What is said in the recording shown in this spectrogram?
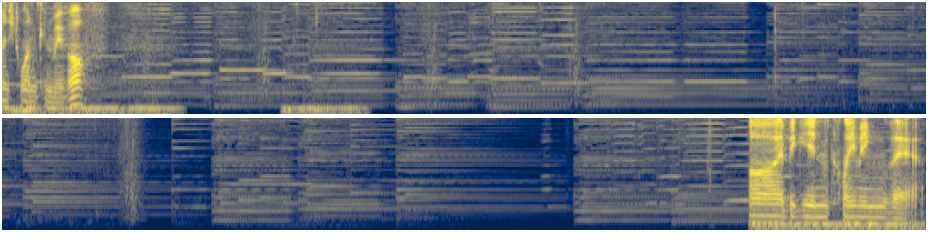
Damaged one can move off. I begin claiming there.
